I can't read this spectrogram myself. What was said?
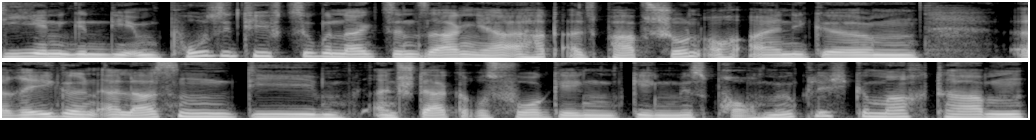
Diejenigen, die ihm positiv zugeneigt sind, sagen, ja, er hat als Papst schon auch einige ähm, Regeln erlassen, die ein stärkeres Vorgehen gegen Missbrauch möglich gemacht haben.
